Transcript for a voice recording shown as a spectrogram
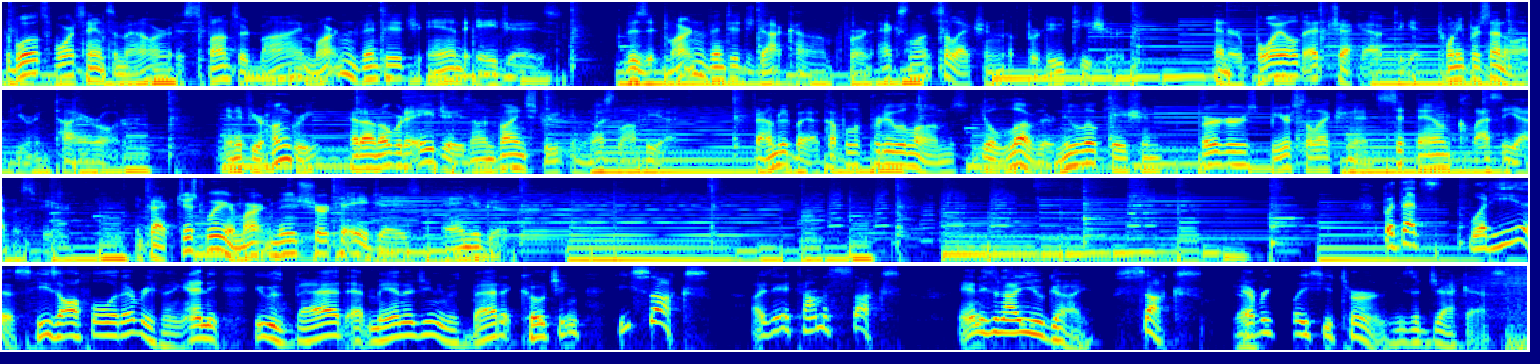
The Boiled Sports Handsome Hour is sponsored by Martin Vintage and AJ's. Visit martinvintage.com for an excellent selection of Purdue t shirts. Enter Boiled at checkout to get 20% off your entire order. And if you're hungry, head on over to AJ's on Vine Street in West Lafayette. Founded by a couple of Purdue alums, you'll love their new location, burgers, beer selection, and sit down, classy atmosphere. In fact, just wear your Martin Vintage shirt to AJ's and you're good. But that's what he is. He's awful at everything. And he, he was bad at managing, he was bad at coaching. He sucks. Isaiah Thomas sucks. And he's an IU guy. Sucks. Yeah. Every place you turn, he's a jackass.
